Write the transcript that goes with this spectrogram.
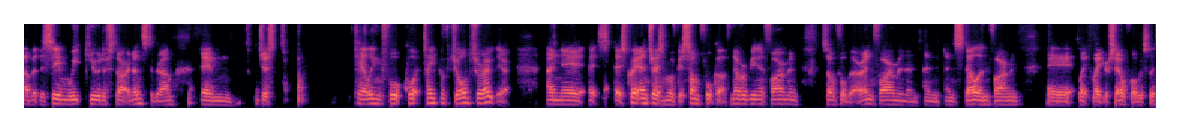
about the same week you would have started Instagram, um, just telling folk what type of jobs are out there. And uh, it's it's quite interesting. We've got some folk that have never been in farming, some folk that are in farming and, and, and still in farming, uh, like like yourself, obviously.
